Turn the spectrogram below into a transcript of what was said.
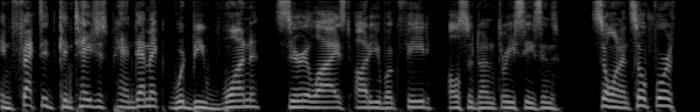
Infected Contagious Pandemic would be one serialized audiobook feed, also done in three seasons, so on and so forth.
